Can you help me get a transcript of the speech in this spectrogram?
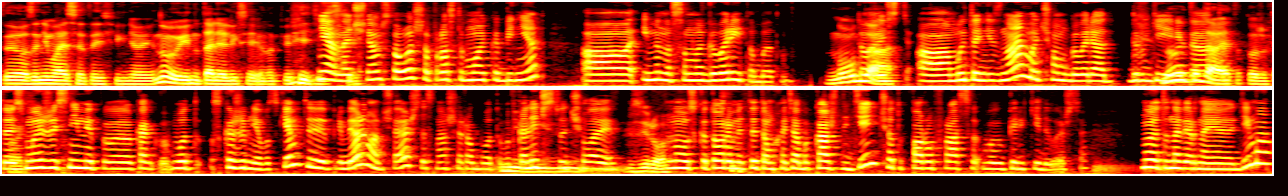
э, занимается этой фигней, ну, и Наталья Алексеевна периодически. Не, начнем с того, что просто мой кабинет а, именно со мной говорит об этом. Ну То да. есть, а мы-то не знаем, о чем говорят другие ну, ребята. это да, это тоже То факт. есть мы же с ними, как, вот скажи мне, вот с кем ты примерно общаешься с нашей работой? Вот количество человек. Зеро. Ну, с которыми ты там хотя бы каждый день что-то пару фраз э, перекидываешься. Ну, это, наверное, Дима,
